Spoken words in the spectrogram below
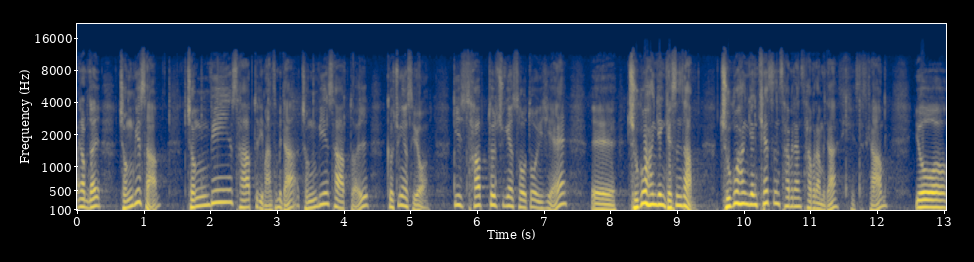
여러분들 정비사업 정비 사업들이 많습니다. 정비 사업들 그 중에서요. 이 사업들 중에서도 이제 에, 주거 환경 개선 사업, 주거 환경 개선 사업이라는 사업을 합니다. 사업. 요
